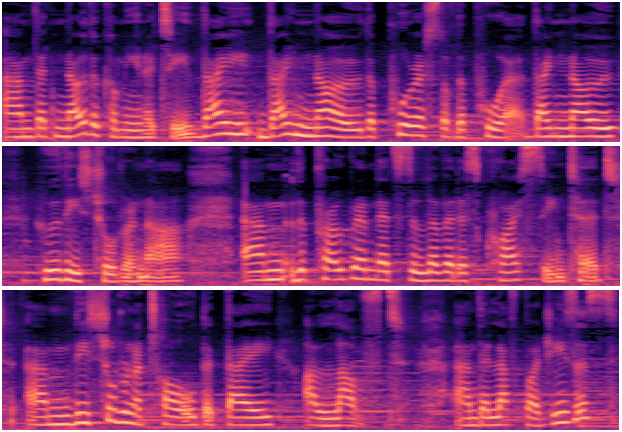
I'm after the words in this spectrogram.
um, that know the community. They, they know the poorest of the poor, they know who these children are. Um, the program that's delivered is Christ centered. Um, these children are told that they are loved. Um, they're loved by Jesus,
